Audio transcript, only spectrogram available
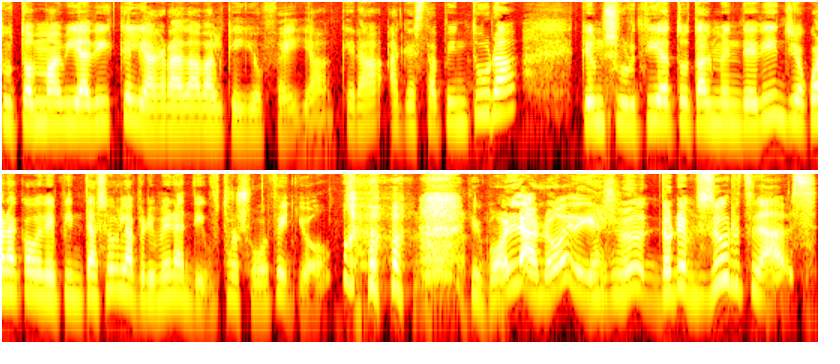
tothom m'havia dit que li agradava el que jo feia, que era aquesta pintura, que em sortia totalment de dins. Jo quan acabo de pintar soc la primera en dir, ostres, ho he fet jo. dic, hola, no? I dic, això d'on em surt, saps?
